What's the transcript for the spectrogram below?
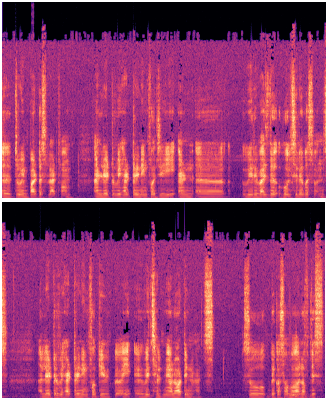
uh, through Impartus platform and later we had training for JEE and uh, we revised the whole syllabus once. Uh, later we had training for KVPY which helped me a lot in maths. So because of all of this,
